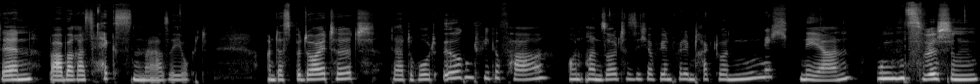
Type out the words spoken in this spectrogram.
denn Barbaras Hexennase juckt. Und das bedeutet, da droht irgendwie Gefahr und man sollte sich auf jeden Fall dem Traktor nicht nähern. Inzwischen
